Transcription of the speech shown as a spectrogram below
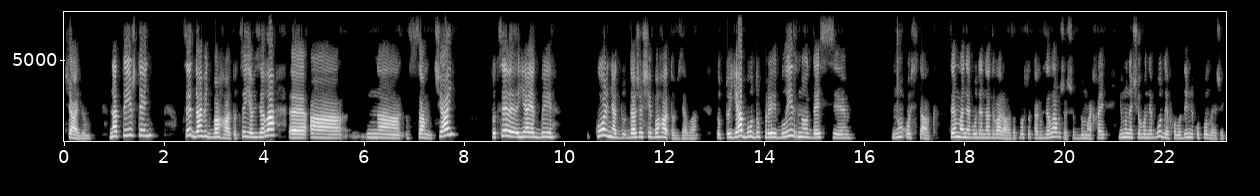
чаю. На тиждень це навіть багато. Це я взяла, е, а на сам чай, то це я якби корня навіть ще багато взяла. Тобто я буду приблизно десь, е, ну, ось так. Це в мене буде на два рази. Просто так взяла вже, щоб думаю, хай йому нічого не буде, в холодильнику полежить.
